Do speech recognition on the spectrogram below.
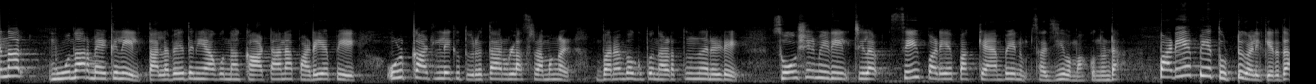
എന്നാൽ മൂന്നാർ മേഖലയിൽ തലവേദനയാകുന്ന കാട്ടാന പടയപ്പയെ ഉൾക്കാട്ടിലേക്ക് തുരത്താനുള്ള ശ്രമങ്ങൾ വനംവകുപ്പ് നടത്തുന്നതിനിടെ സോഷ്യൽ മീഡിയയിൽ ചിലർ സേവ് പടയപ്പ ക്യാമ്പയിനും സജീവമാക്കുന്നുണ്ട്. പടയപ്പയെ തൊട്ടുകളിക്കരുത്.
